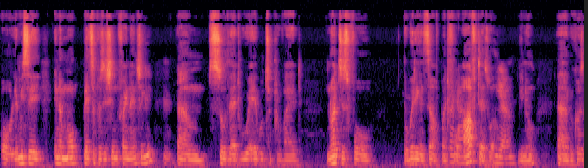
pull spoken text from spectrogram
or let me say, in a more better position financially, um, so that we were able to provide not just for the wedding itself, but for after as well. Yeah. You know, uh, because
